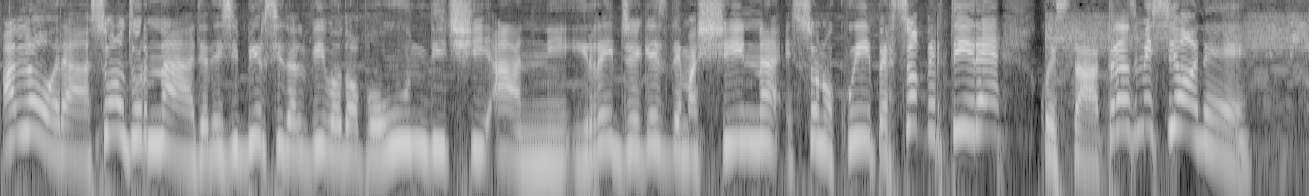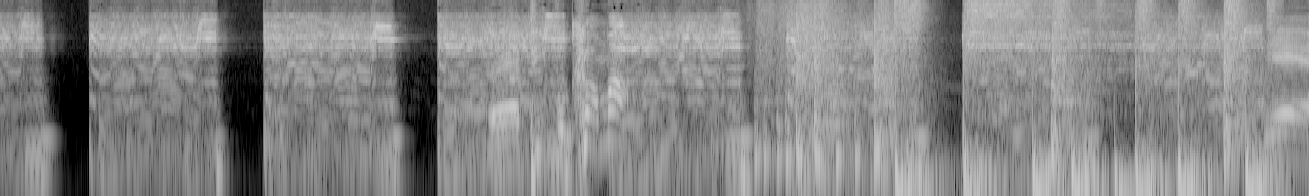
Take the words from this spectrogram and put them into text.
Allora, sono tornati ad esibirsi dal vivo dopo 11 anni i Rage Against the Machine e sono qui per sovvertire questa trasmissione. Uh, people come up. Yeah.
